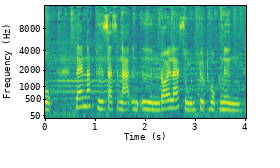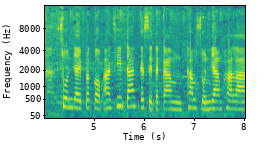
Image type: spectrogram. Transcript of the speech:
36 และนับถือศาสนาอื่นๆ ร้อยละ 0.61 ส่วนใหญ่ประกอบอาชีพด้านเกษตรกรรมทำสวนยางพารา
